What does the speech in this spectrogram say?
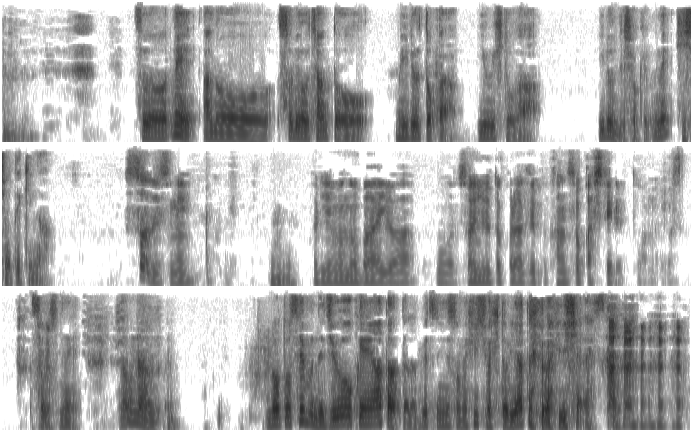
うんそのね、あのーそれをちゃんと見るとかいう人がいるんでしょうけどね、秘書的な。そうですね。うん。ホリエモンの場合は、もうそういうところは全部簡素化してると思います。そうですね。そんなん、ロト7で10億円当たったら別にその秘書一人雇えばいいじゃないですか。確か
